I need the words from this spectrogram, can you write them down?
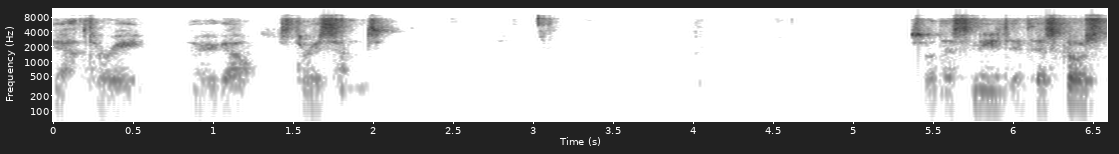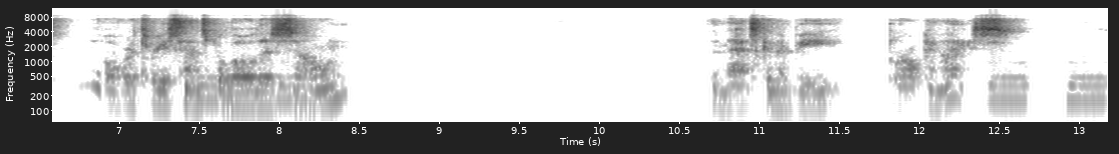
Yeah, three, there you go, it's three cents. So this needs, if this goes over three cents mm, below this mm. zone, then that's gonna be broken ice. Mm,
